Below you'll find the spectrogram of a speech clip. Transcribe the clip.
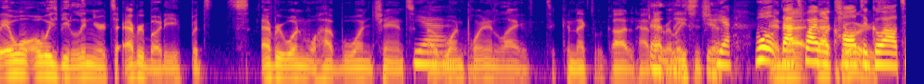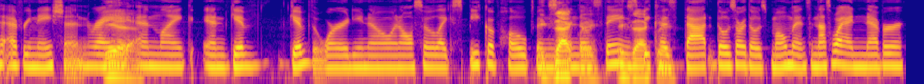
It won't always be linear to everybody, but everyone will have one chance Yeah. at one point in life to connect with God and have At that least, relationship. Yeah. Well, And that's that- why we're that's called to go out to every nation, right? Yeah. And like and give give the word, you know, and also like speak of hope and, and those things exactly. because that those are those moments. And that's why I never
